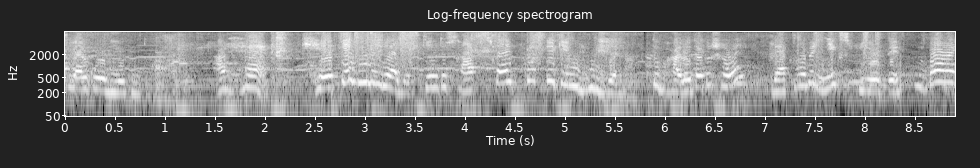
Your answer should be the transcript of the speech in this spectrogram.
শেয়ার করে দিও কিন্তু। আর হ্যাঁ খেতে ভুলে যাবে, কিন্তু সাবস্ক্রাইব করতে কেউ ভুলবে না। তো ভালো থেকো সবাই, দেখা হবে নেক্সট ভিডিওতে বাই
